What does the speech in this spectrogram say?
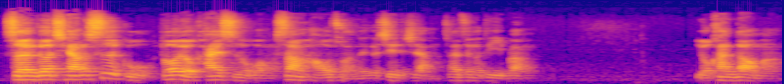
整个强势股都有开始往上好转的一个现象，在这个地方有看到吗？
